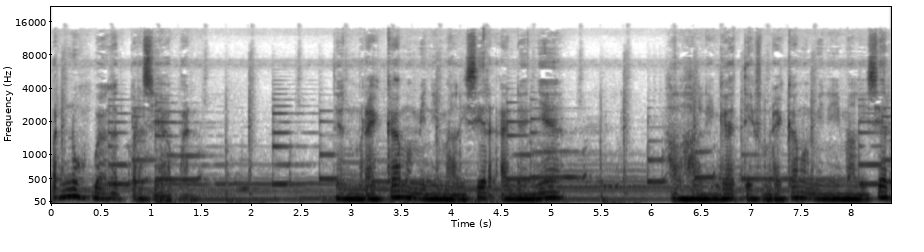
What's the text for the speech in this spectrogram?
penuh banget persiapan. Dan mereka meminimalisir adanya hal-hal negatif. Mereka meminimalisir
